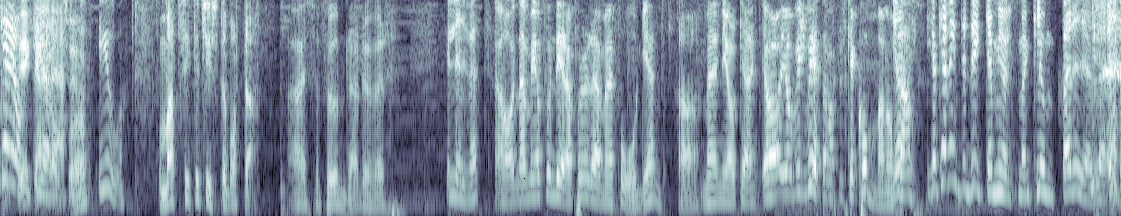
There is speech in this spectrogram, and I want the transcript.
kan jag Det också kan jag göra. också göra. Jo, Och Mats sitter tyst där borta. Jag är så förundrad över... i livet. Ja, nej men jag funderar på det där med fågeln. Ja. Men jag kan... Ja, jag vill veta vart du ska komma Jag, någonstans. jag kan inte dricka mjölk med klumpar i eller?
